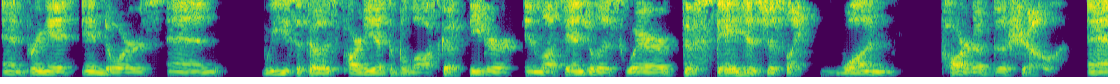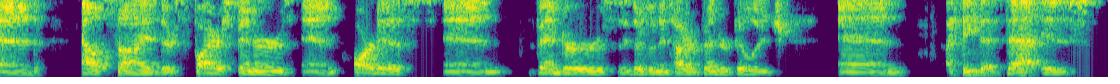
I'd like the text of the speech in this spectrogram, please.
and bring it indoors. And we used to throw this party at the Belasco Theater in Los Angeles where the stage is just like one part of the show. And outside there's fire spinners and artists and vendors. There's an entire vendor village. And I think that that is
